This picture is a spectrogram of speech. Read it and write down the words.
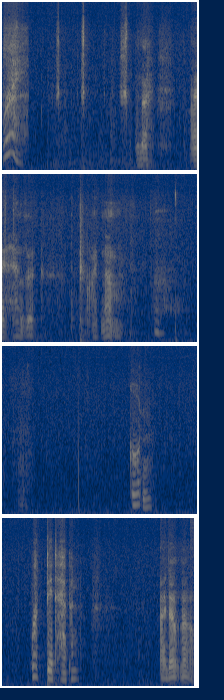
Why? My, my hands are quite numb. Oh. Gordon, what did happen? I don't know.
